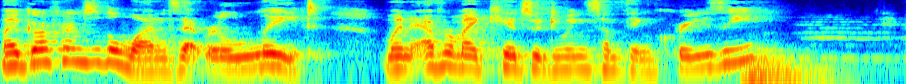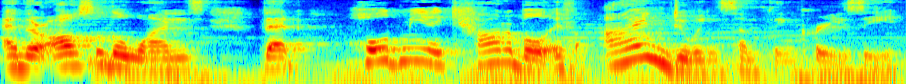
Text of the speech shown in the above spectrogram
My girlfriends are the ones that relate whenever my kids are doing something crazy. And they're also the ones that hold me accountable if I'm doing something crazy.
